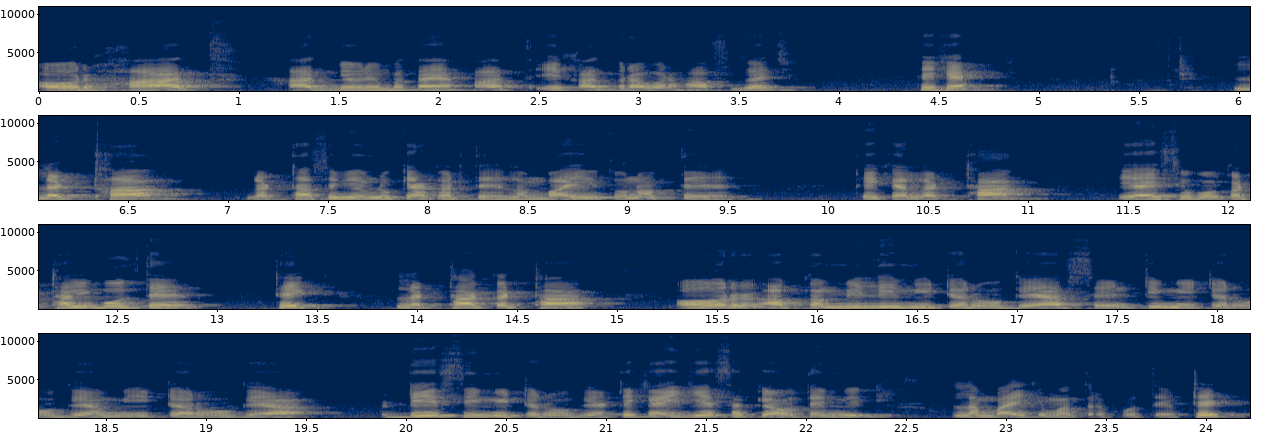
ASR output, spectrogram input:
और हाथ हाथ भी हमने बताया, हाथ एक हाथ बराबर हाफ़ गज, ठीक है? लट्ठा लट्ठा से भी हम लोग क्या करते हैं? लंबाई तो नापते हैं, ठीक है? लट्ठा, या इसी को कट्ठा भी बोलते हैं, ठीक? लट्ठा, कट्ठा, और आपका मिलीमीटर हो गया, सेंटीमीटर हो गया, मीटर हो गया, डेसीमीटर हो गया, ठीक है? ये सब क्या होते हैं? लंबाई के मात्रक होते हैं, ठीक?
